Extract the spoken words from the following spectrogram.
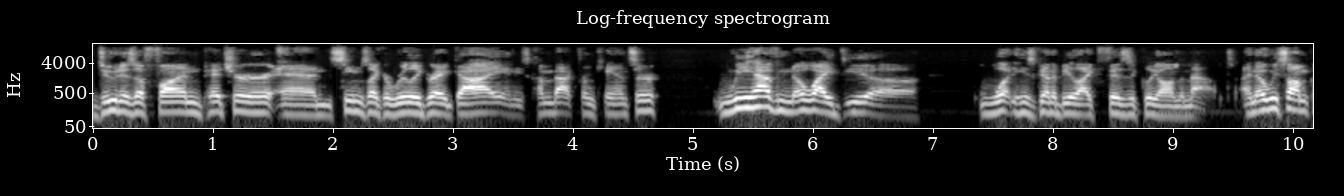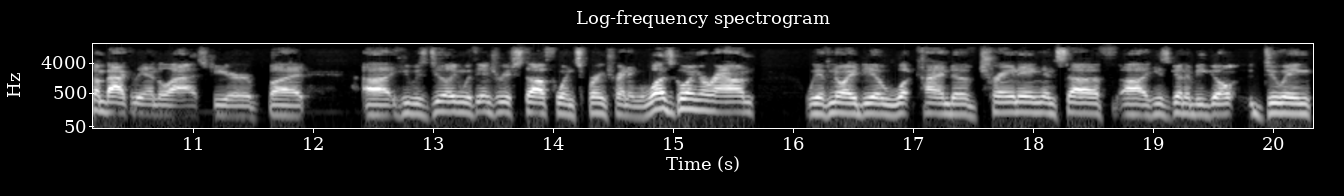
dude is a fun pitcher and seems like a really great guy, and he's come back from cancer. We have no idea what he's going to be like physically on the mound. I know we saw him come back at the end of last year, but uh, he was dealing with injury stuff when spring training was going around. We have no idea what kind of training and stuff uh, he's going to be go- doing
